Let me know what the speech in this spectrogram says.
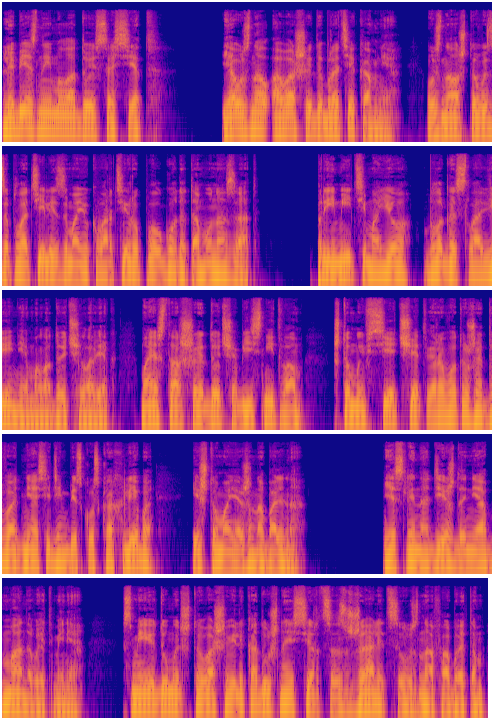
«Любезный молодой сосед, я узнал о вашей доброте ко мне, узнал, что вы заплатили за мою квартиру полгода тому назад. Примите мое благословение, молодой человек. Моя старшая дочь объяснит вам, что мы все четверо вот уже два дня сидим без куска хлеба и что моя жена больна. Если надежда не обманывает меня, смею думать, что ваше великодушное сердце сжалится, узнав об этом,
